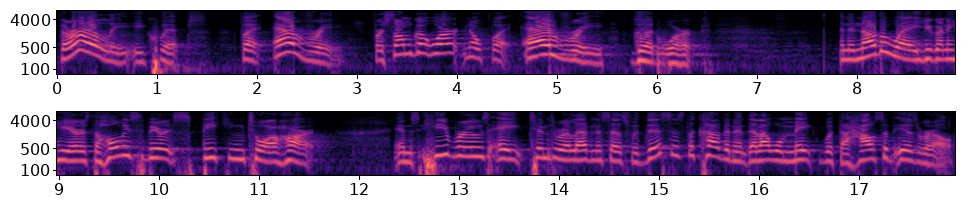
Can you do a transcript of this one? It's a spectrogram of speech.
thoroughly equipped for every, for some good work? No, for every good work. And another way you're going to hear is the Holy Spirit speaking to our heart. In Hebrews 8 10 through 11, it says, For this is the covenant that I will make with the house of Israel.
